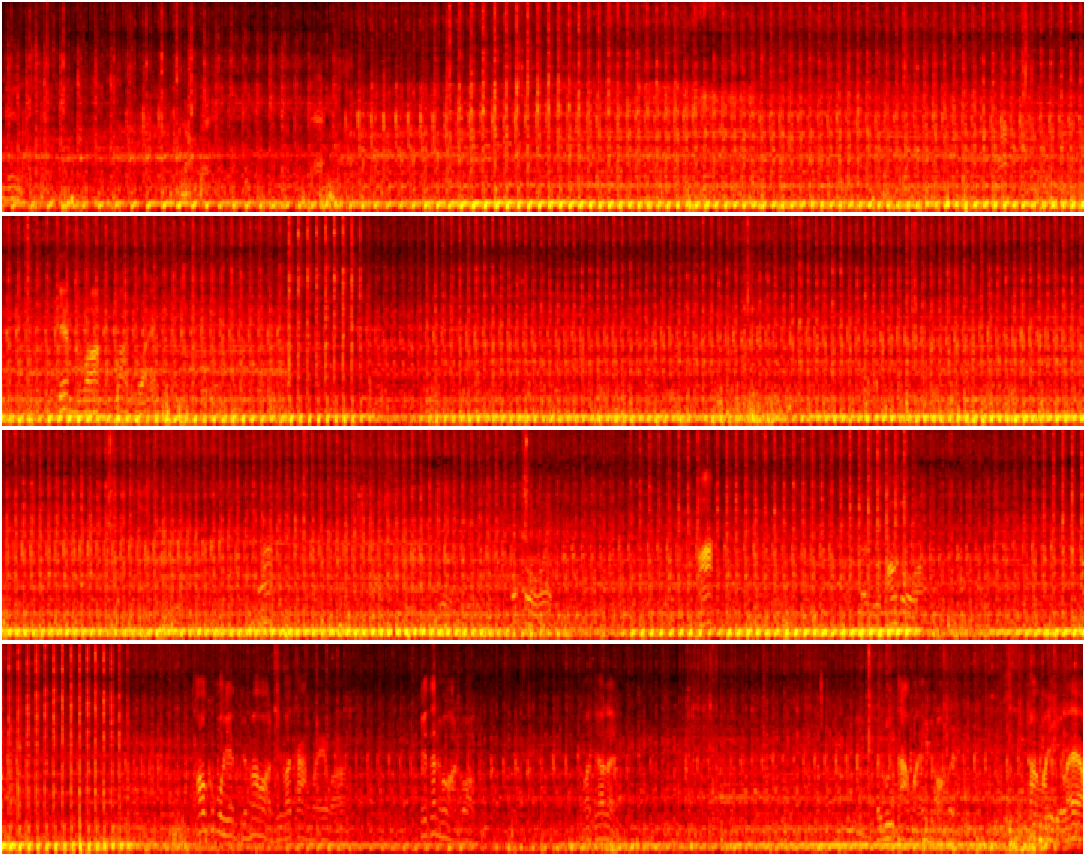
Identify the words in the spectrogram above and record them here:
นี่ดอกเลยแหมเจ็บวะบ้านกล้วยก็โตเว้ยฮะได้ดูท้องโตอะเขาคือบ่เห็นขึ้นมาห อดพี่ว่าทางไหมวะเฮ็ดท่านหอดบอกมาเท่าไหร่ไปลุยทางใหม่พี่องเลยทางใหม่อีกแล้ว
